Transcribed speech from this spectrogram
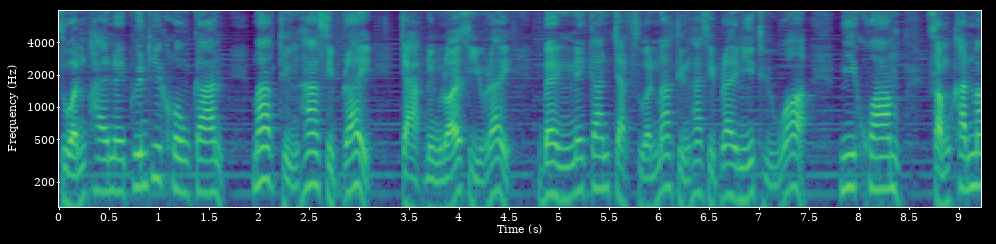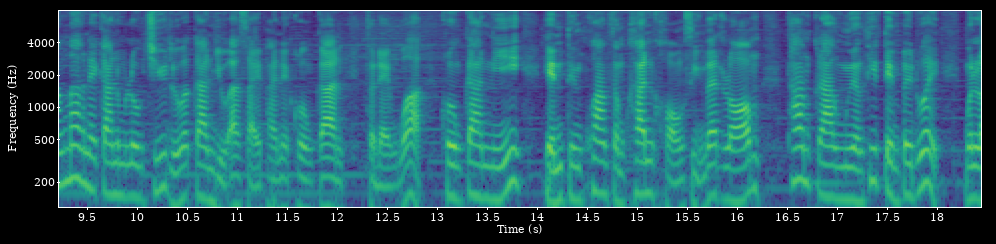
สวนภายในพื้นที่โครงการมากถึง 50 ไร่จาก 104 ไร่ แบ่งในการจัดสวนมากถึง 50 ไร่นี้ถือว่ามีความสำคัญมาก ๆ ในการดำรงชีวิตหรือว่าการอยู่อาศัยภายในโครงการ แสดงว่าโครงการนี้เห็นถึงความสำคัญของสิ่งแวดล้อม ท่ามกลางเมืองที่เต็มไปด้วยมล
